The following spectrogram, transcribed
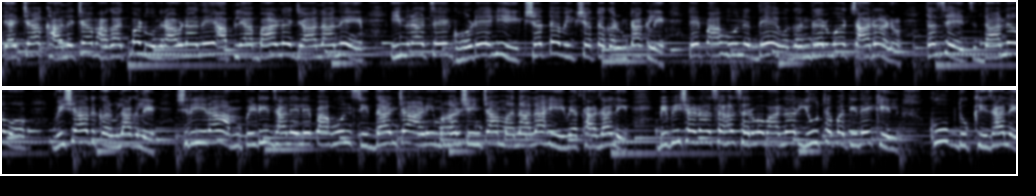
त्याच्या खालच्या भागात पडून रावणाने आपल्या बाण जालाने इंद्राचे घोडेही क्षतविक्षत करून टाकले. ते पाहून देव गंधर्व चारण तसेच दानव विषाद करू लागले. श्रीराम पीडित झालेले पाहून सिद्धांच्या आणि महर्षींच्या मनालाही व्यथा झाली. बिभीषणासह सर्व वानर युथपती देखील खूप दुःखी झाले.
